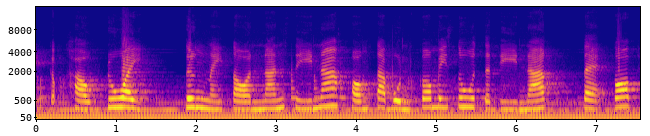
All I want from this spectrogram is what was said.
ตุกับเขาด้วย ซึ่งในตอนนั้นสีหน้าของตาบุญก็ไม่สู้จะดีนัก แต่ก็พ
